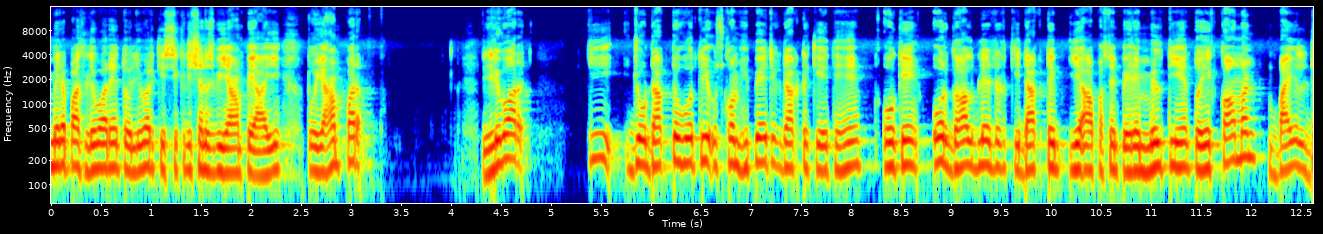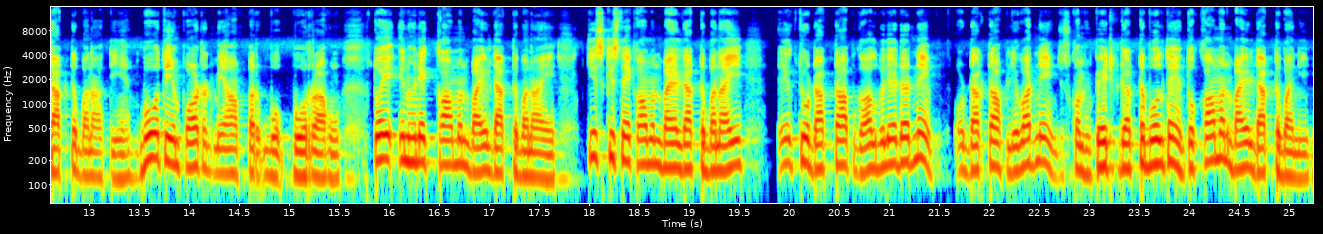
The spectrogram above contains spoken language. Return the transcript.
मेरे पास लिवर है। तो लिवर की सिक्रेशन भी यहाँ पर आई। तो यहाँ पर लिवर की जो डक्ट होती है, उसको हम हिपेटिक डक्ट कहते हैं। ओके, और गाल ब्लेडर की डक्ट ये आपस में पहले मिलती हैं तो ये कॉमन बाइल डक्ट बनाती हैं। बहुत ही इंपॉर्टेंट मैं यहाँ पर बोल रहा हूँ। तो ये इन्होंने कॉमन बाइल डक्ट बनाए। किस किस ने कॉमन बाइल डक्ट बनाई? एक तो डक्ट ऑफ़ गाल ब्लेडर ने, और डक्ट ऑफ़ लिवर ने, जिसको हम हिपेटिक डक्ट बोलते हैं तो कॉमन बाइल डक्ट बनी।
